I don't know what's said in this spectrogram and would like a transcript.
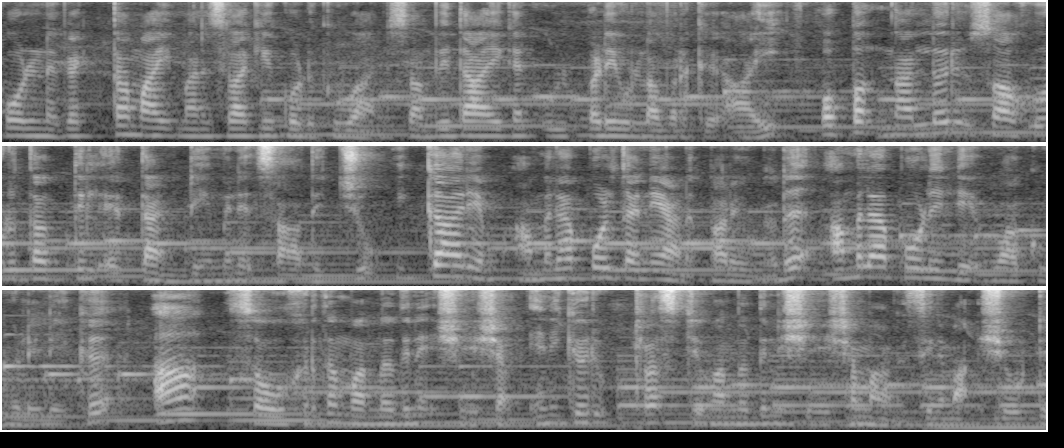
പോളിന് വ്യക്തമായി മനസ്സിലാക്കി കൊടുക്കുവാൻ സംവിധായകൻ ഉൾപ്പെടെയുള്ളവർക്ക് ആയി. ഒപ്പം നല്ലൊരു സൗഹൃദത്തിൽ എത്താൻ ടീമിന് സാധിച്ചു. ഇക്കാര്യം അമല പോൾ തന്നെയാണ് പറയുന്നത്. അമല പോളിന്റെ വാക്കുകളിലേക്ക് ആ സൗഹൃദം വന്നതിന് ശേഷം എനിക്കൊരു ട്രസ്റ്റ് വന്നതിന് ശേഷമാണ് സിനിമ ഷൂട്ട്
